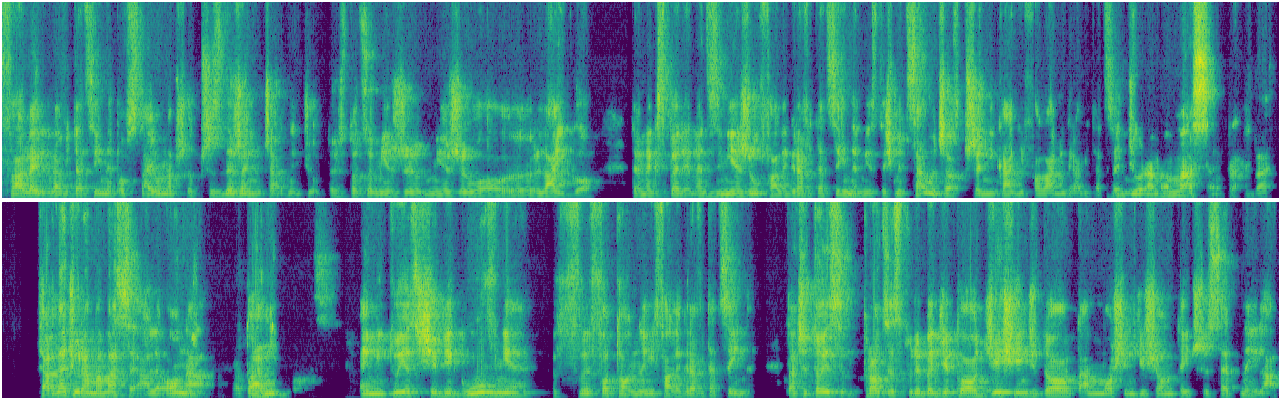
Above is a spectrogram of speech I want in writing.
fale grawitacyjne powstają na przykład przy zderzeniu czarnych dziur. To jest to, co mierzy, mierzyło e, LIGO. Ten eksperyment zmierzył fale grawitacyjne. My jesteśmy cały czas przenikani falami grawitacyjnymi. Dziura ma masę, prawda? Czarna dziura ma masę, ale ona no emituje z siebie głównie fotony i fale grawitacyjne. Znaczy, to jest proces, który będzie po 10 do tam 80 czy setnej lat,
